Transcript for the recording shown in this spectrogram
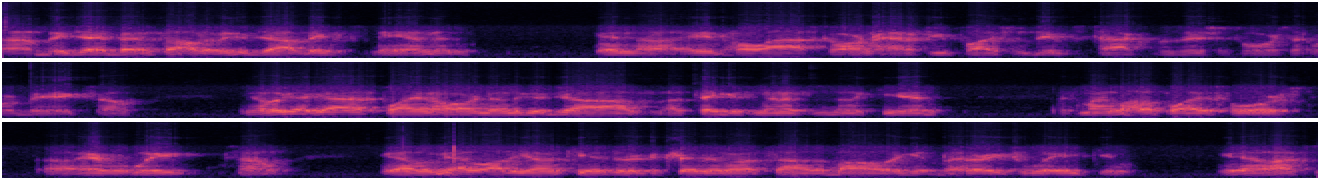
uh, B.J. Benthall did a good job defensive end, and and uh, even Elias Gardner had a few plays in defensive tackle positions for us that were big. So, you know, we got guys playing hard, and doing a good job. Uh, take his minutes as a kid. It's made a lot of plays for us uh, every week. So, you know, we've got a lot of young kids that are contributing on that side of the ball. They get better each week. And, you know, that's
